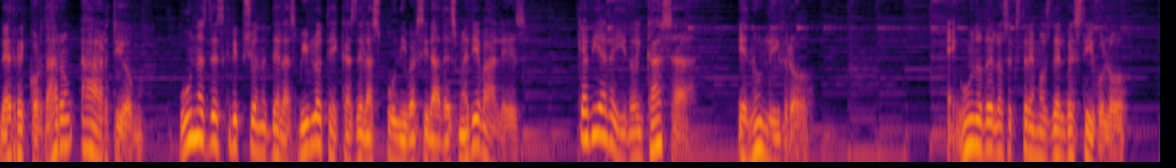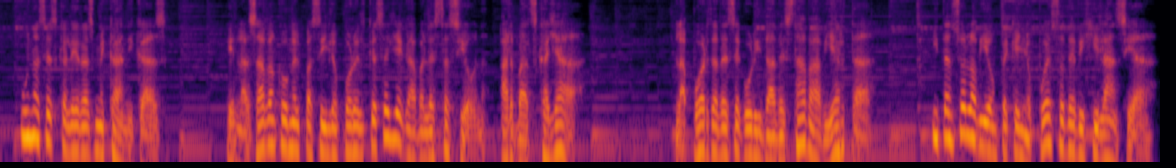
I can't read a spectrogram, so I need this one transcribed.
Le recordaron a Artyom unas descripciones de las bibliotecas de las universidades medievales que había leído en casa, en un libro. En uno de los extremos del vestíbulo, unas escaleras mecánicas enlazaban con el pasillo por el que se llegaba a la estación Arbatskaya. La puerta de seguridad estaba abierta y tan solo había un pequeño puesto de vigilancia.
